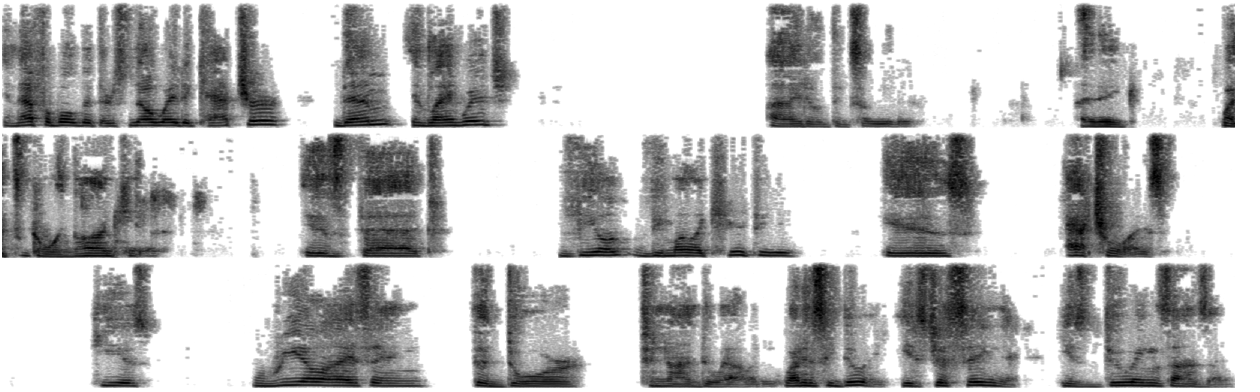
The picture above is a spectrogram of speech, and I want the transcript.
ineffable that there's no way to capture them in language? I don't think so either. I think what's going on here is that Vimalakirti is actualizing. He is realizing the door to non-duality. What is he doing? He's just sitting there. He's doing zazen.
